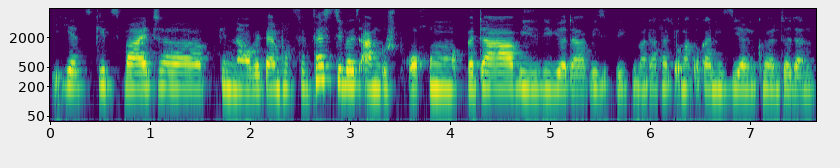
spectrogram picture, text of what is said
jetzt geht es weiter, genau, wir werden von Festivals angesprochen, ob wir da, wie, wie wir da, wie, wie man da vielleicht irgendwas organisieren könnte. Dann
